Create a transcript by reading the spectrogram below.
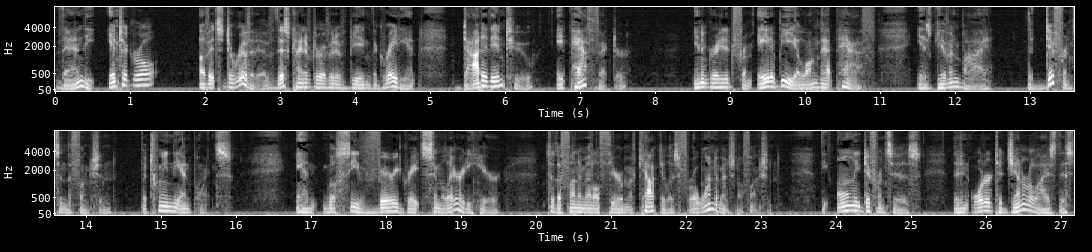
then the integral of its derivative, this kind of derivative being the gradient, dotted into a path vector integrated from a to b along that path is given by the difference in the function between the endpoints. And we'll see very great similarity here to the fundamental theorem of calculus for a one-dimensional function. The only difference is that in order to generalize this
